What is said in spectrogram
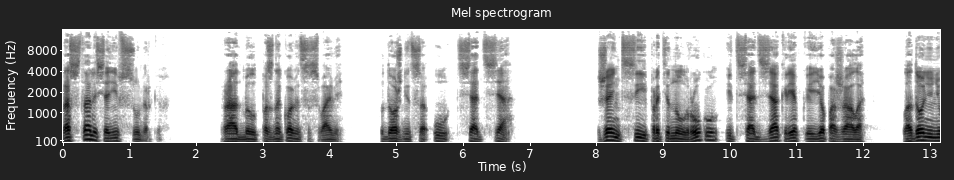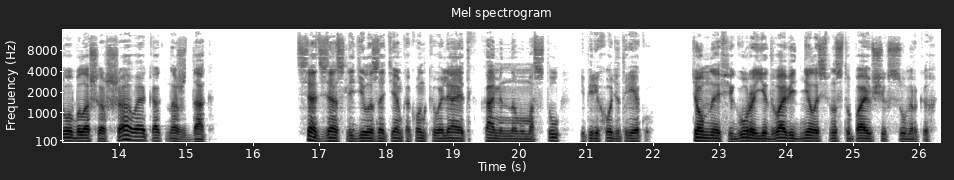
Расстались они в сумерках. Рад был познакомиться с вами, художница У Цядзя. Жень Ци протянул руку, и Цядзя крепко ее пожала. Ладонь у него была шершавая, как наждак. Цядзя следила за тем, как он ковыляет к каменному мосту и переходит реку. Темная фигура едва виднелась в наступающих сумерках.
